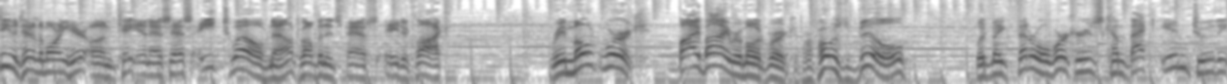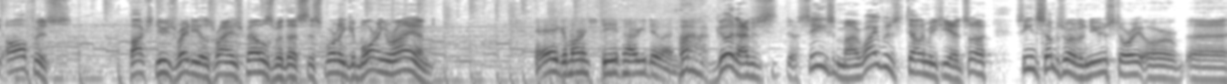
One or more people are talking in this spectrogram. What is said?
Steve and Ted in the morning here on KNSS 812 now, 12 minutes past 8 o'clock. Remote work. Bye bye, remote work. A proposed bill would make federal workers come back into the office. Fox News Radio's Ryan Schmelz with us this morning. Good morning, Ryan. Hey, good morning, Steve. How are you doing? Ah, good. I was seeing some. My wife was telling me she had saw, seen some sort of a news story or uh,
